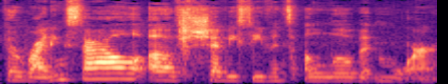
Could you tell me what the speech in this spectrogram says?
the writing style of Chevy Stevens a little bit more.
